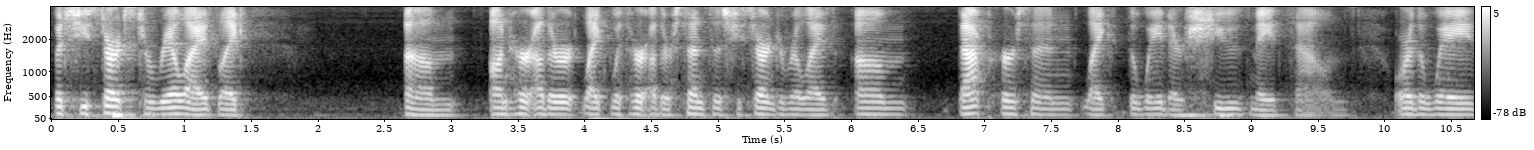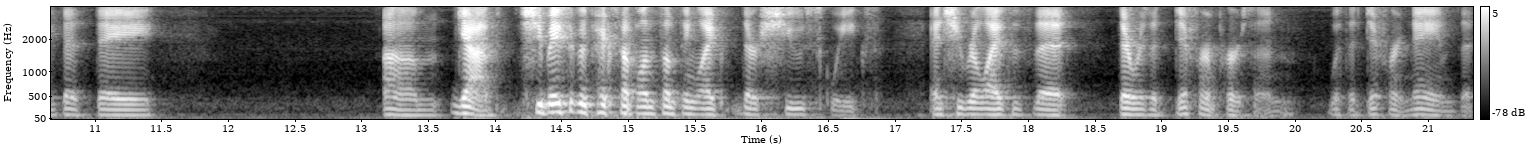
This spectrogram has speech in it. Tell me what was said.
but she starts to realize like um on her other like with her other senses she's starting to realize um that person like the way their shoes made sounds or the way that they um yeah she basically picks up on something like their shoe squeaks and she realizes that there was a different person with a different name that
